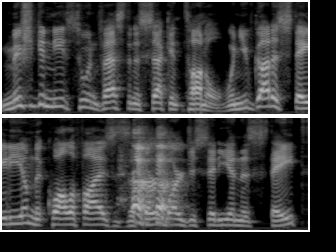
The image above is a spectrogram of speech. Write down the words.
Michigan needs to invest in a second tunnel. When you've got a stadium that qualifies as the third largest city in the state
